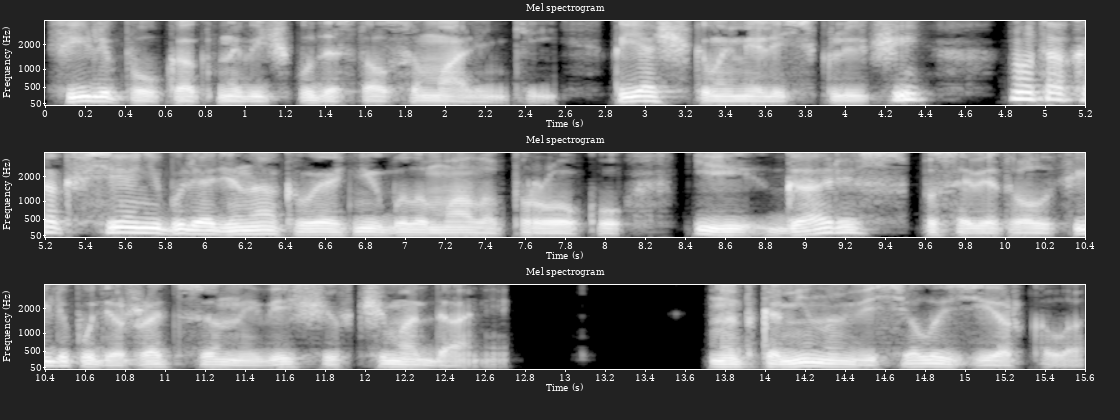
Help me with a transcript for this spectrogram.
Филиппу, как новичку, достался маленький. К ящикам имелись ключи, но так как все они были одинаковые, от них было мало проку, и Гаррис посоветовал Филиппу держать ценные вещи в чемодане. Над камином висело зеркало.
